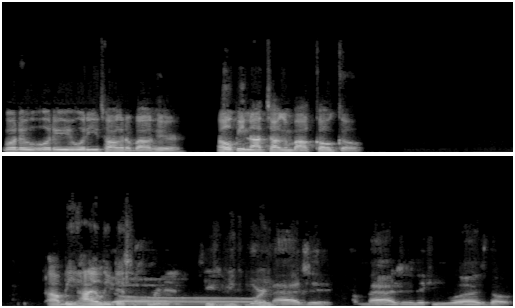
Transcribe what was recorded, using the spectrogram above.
what, are, what are you, what are you talking about here? I hope you're not talking about Coco. I'll be highly disappointed. Yo, Corey. imagine, imagine if he was though,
